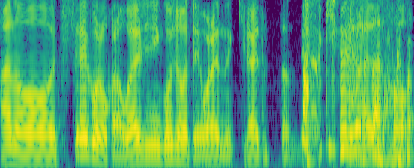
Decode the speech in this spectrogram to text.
あのーちっちゃい頃から親父にごちゃごちゃ言われるの嫌いだったんで。嫌いだった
